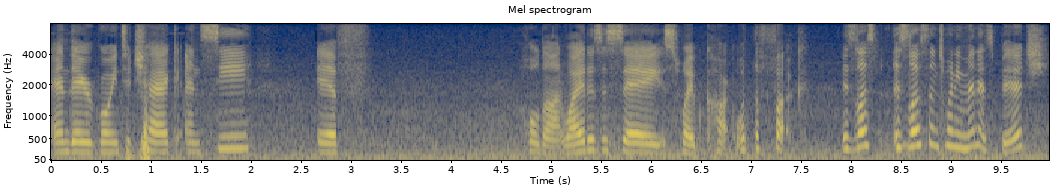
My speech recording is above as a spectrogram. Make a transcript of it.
and they're going to check and see if. Hold on, why does it say swipe card? What the fuck? It's less, it's less than 20 minutes, bitch.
